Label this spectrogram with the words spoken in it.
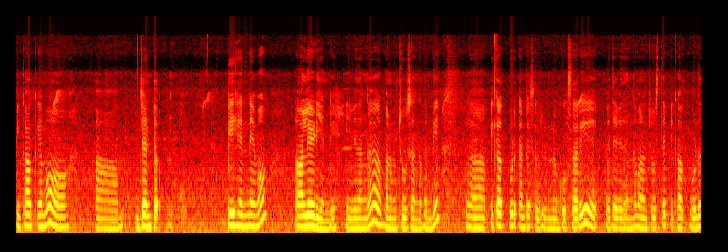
పికాక్ ఏమో జంట్. పిహెన్ ఏమో లేడీ అండి. ఈ విధంగా మనం చూసాం కదండి. పికాక్ కూడా కనిపిస్తుంది చూడండి ఇంకొకసారి. అదే విధంగా మనం చూస్తే పికాక్ కూడా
